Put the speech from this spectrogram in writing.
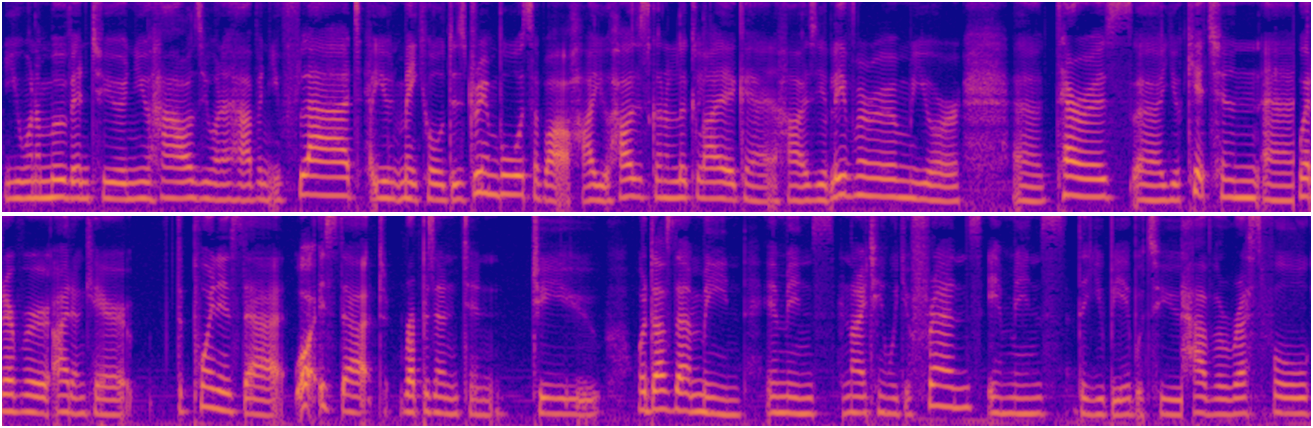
you want to move into a new house, you want to have a new flat, you make all these dream boards about how your house is going to look like and how is your living room, your uh, terrace, uh, your kitchen, and whatever, I don't care. The point is that what is that representing to you? What does that mean? It means nighting with your friends. It means that you'll be able to have a restful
